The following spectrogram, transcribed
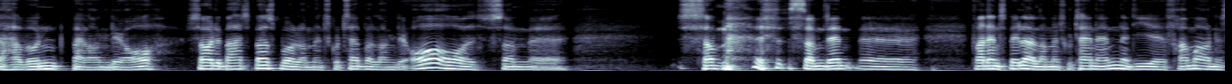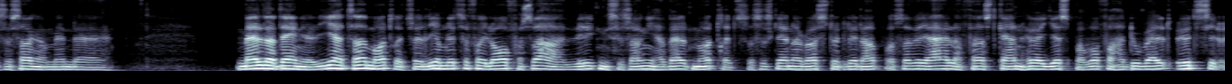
der har vundet Ballon d'Or, så er det bare et spørgsmål, om man skulle tage Ballon d'Or-året som, øh, som, som den, øh, fra den spiller, eller om man skulle tage en anden af de øh, fremragende sæsoner. Men øh, Malte og Daniel, I har taget Modric, og lige om lidt så får I lov at forsvare, hvilken sæson I har valgt Modric, og så skal jeg nok også støtte lidt op, og så vil jeg allerførst gerne høre Jesper, hvorfor har du valgt Özil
